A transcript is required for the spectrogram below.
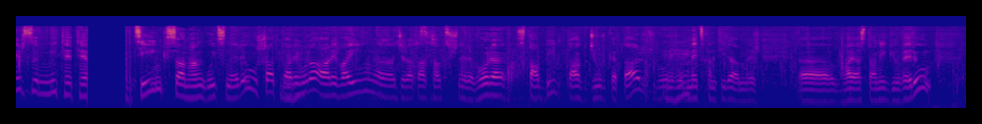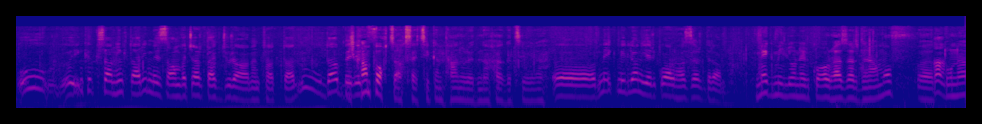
ներսը մի թեթևացինք սանհանգույցները ու շատ կարևոր է արևային ջրատաքացուցիչները, որը ստաբիլ տաք ջուր կտար, որը մեծ խնդիր է մեր Հայաստանի գյուղերում ու ինքը 25 տարի մեզ անվճար տաք ջուր անընդհատ տալու ու դա բերեց Ինչքան փող ծախսեցիք ընդհանուր այդ նախագծի վրա։ ը, 1 միլիոն 200 հազար դրամ։ 1 միլիոն 200 հազար դրամով տունը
